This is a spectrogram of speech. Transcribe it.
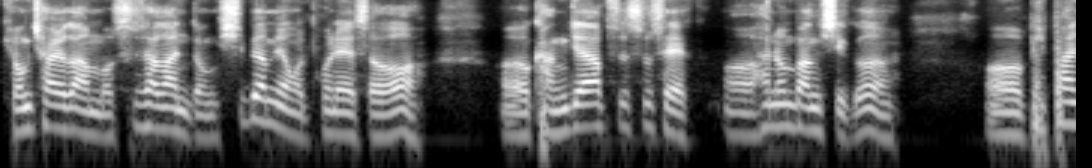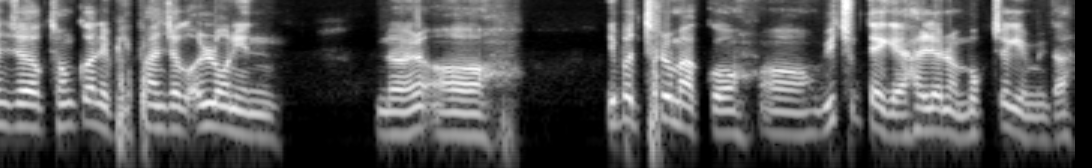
경찰관, 뭐 수사관 등 10여 명을 보내서 어, 강제 압수수색 어, 하는 방식은 어, 비판적 정권의 비판적 언론인을 어, 입을 틀어막고 어, 위축되게 하려는 목적입니다.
